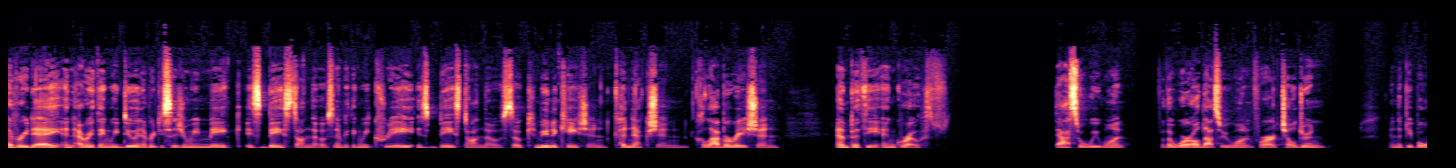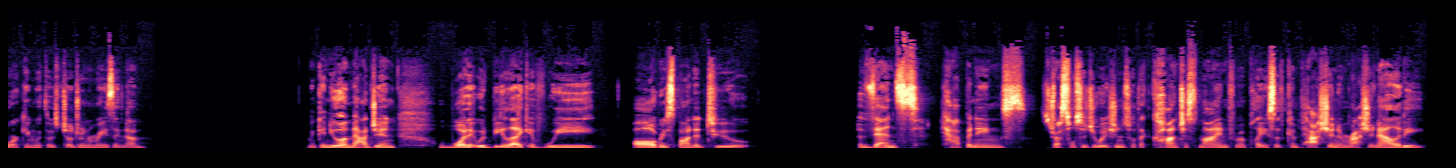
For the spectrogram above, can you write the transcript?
every day, and everything we do and every decision we make is based on those, and everything we create is based on those. So communication, connection, collaboration, empathy, and growth. That's what we want for the world. That's what we want for our children and the people working with those children and raising them. I mean, can you imagine what it would be like if we all responded to events, happenings, stressful situations with a conscious mind from a place of compassion and rationality?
